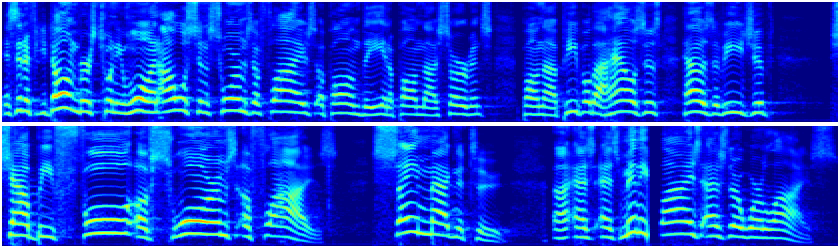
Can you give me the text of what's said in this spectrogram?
And said, If you don't, verse 21, I will send swarms of flies upon thee and upon thy servants, upon thy people, thy houses, houses of Egypt, shall be full of swarms of flies. Same magnitude, uh, as, as many flies as there were lies.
